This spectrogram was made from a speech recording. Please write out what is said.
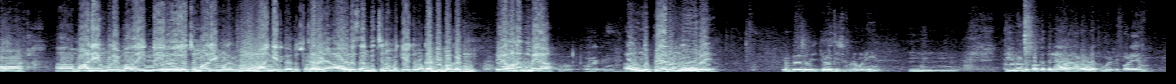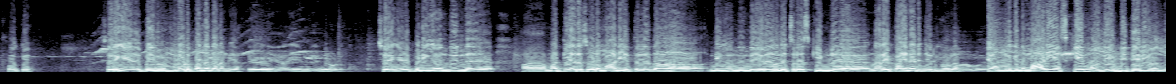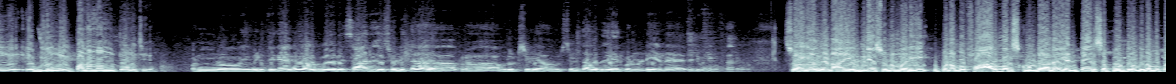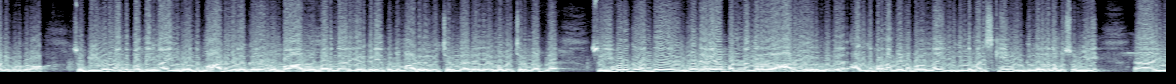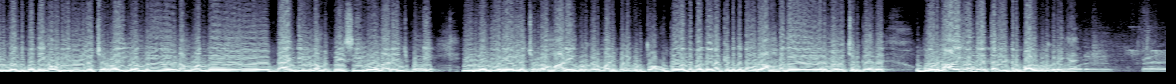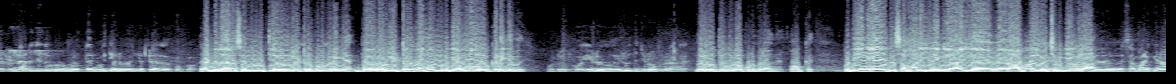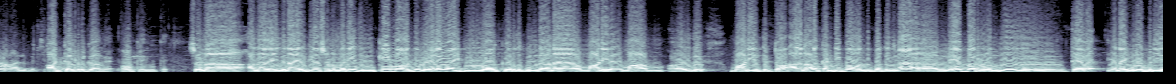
மானியம் மூலியமா தான் இந்த இருபது லட்சம் மானியம் மூலியமா தான் வாங்கியிருக்காரு. சொன்னாங்க. அவரை சந்திச்சு நம்ம கேட்கலாம்? கண்டிப்பா கண்டிப்பா ஐயா வணக்கம் ஐயா. உங்க பேரு உங்க ஊர் ஐயா? என் பேர் ஜோதி சுப்பிரமணி ம், ஈரோடு பக்கத்தில் அரவணக்கு மேட்டுப்பாளையம். ஓகே. சரிங்க. இப்போ இது உங்களோட பண்ணை தானங்க ஐயா எ- எங்க- எங்களோட தான். சரிங்க. இப்போ நீங்க வந்து இந்த மத்திய அரசோட மானியத்துல தான் நீங்க வந்து இந்த இருபது லட்ச ரூபா ஸ்கீம்ல நிறைய பயனடைஞ்சிருக்கீங்களா. ஐயா, உங்களுக்கு இந்த மானிய ஸ்கீம் வந்து எப்படி தெரிய வந்தது? எப்படி உங்களுக்கு பண்ணணும்னு தோணுச்சு? எங்களுக்கு தெரியாது அவர் சாரு சொல்லித்தான் அப்புறம் அவர்கிட்ட சொல்லி அவர் சொல்லித்தான் அவர் தான் ஏற்பாடு பண்ணி எல்லாம் ரெடி பண்ணி கொடுத்தாரு ஸோ அதாங்க நான் ஏற்கனவே சொன்ன மாதிரி இப்போ நம்ம ஃபார்மர்ஸ்க்கு உண்டான என்டையர் சப்போர்ட் வந்து நம்ம பண்ணி கொடுக்குறோம். ஸோ இப்போ இவர் வந்து பாத்தீங்கன்னா இவர் வந்து மாடு வளர்க்கல ரொம்ப ஆர்வமா இருந்தாரு. ஏற்கனவே கொஞ்சம் மாடுகள் வச்சிருந்தாரு எருமம் வச்சிருந்தாப்புல. ஸோ இவருக்கு வந்து இன்னும் நிறைய பண்ணுங்கிற ஆர்வம் இருந்தது. அதுக்கப்புறம் நம்ம என்ன பண்ணோம்னா இவருக்கு இந்த மாதிரி ஸ்கீம் இருக்குங்கிறத நம்ம சொல்லி இவருக்கு வந்து பாத்தீங்கன்னா ஒரு இருபது லட்சம் ரூபாய்க்கு வந்து நம்ம வந்து பேங்க்லயும் நம்ம பேசி லோன் அரேஞ்ச் பண்ணி இவருக்கு வந்து ஒரு ஏழு லட்சம் ரூபாய் மானியம் கொடுக்குற மாதிரி பண்ணி கொடுத்தோம். இப்போ வந்து பாத்தீங்கன்னா கிட்டத்தட்ட ஒரு ஐம்பது எருமை வச்சிருக்காரு. இப்போ ஒரு நாளைக்கு வந்து எத்தனை லிட்டர் பால் கொடுக்குறீங்க? ஒரு அஹ், ரெண்டாயிரம் சேர்ந்து ஒரு நூற்றி நூற்றி எழுபது லிட்டர் கொடுப்போம். ரெண்டு நேரம் சேர்ந்து நூத்தி எழுபது லிட்டர் கொடுக்குறீங்க. இப்போ ஒரு லிட்டருக்கு வந்து உங்களுக்கு எவ்வளவு கிடைக்குது? ஒரு இப்போ எழு எழுபத்தஞ்சு ரூபா கொடுக்குறாங்க. எழுபத்தஞ்சு ரூபா கொடுக்குறாங்க. ஓகே. இப்போ நீங்களே இது சமாளிக்கிறீங்களா? இல்ல வேற ஆட்கள் வச்சிருக்கீங்களா? ஆளு சமாளிக்கிறோம் ஆளும் ஆட்கள் இருக்காங்க. Okay okay. ஸோ நான் அதான் இது நான் ஏற்கனவே சொன்ன மாதிரி இது முக்கியமா வந்து வேலை வாய்ப்பு உருவாக்குறதுக்கு உண்டான மானிய இது மானிய திட்டம். அதனால கண்டிப்பா வந்து பாத்தீங்கன்னா லேபர் வந்து தேவை. ஏன்னா இவ்வளவு பெரிய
